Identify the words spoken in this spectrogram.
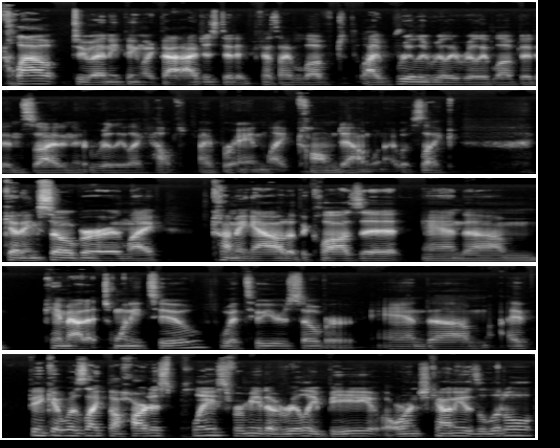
clout, do anything like that. I just did it because I loved I really, really, really loved it inside and it really like helped my brain like calm down when I was like getting sober and like coming out of the closet and um came out at 22 with two years sober. And um, i think it was like the hardest place for me to really be. Orange county is a little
